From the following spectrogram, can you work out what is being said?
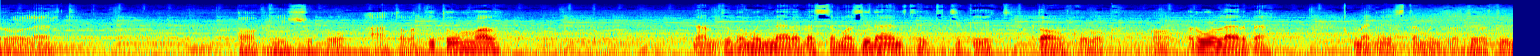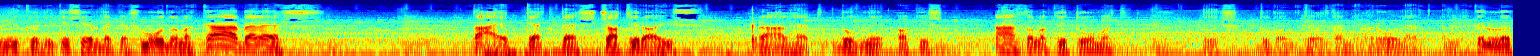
rollert a késukó átalakítómmal. Nem tudom, hogy merre veszem az irányt, egy kicsikét tankolok a rollerbe. Megnéztem, hogy ez a töltő működik, és érdekes módon a kábeles Type 2-es csatira is rá lehet dugni a kis átalakítómat, és tudom tölteni a rollert, ennek örülök.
